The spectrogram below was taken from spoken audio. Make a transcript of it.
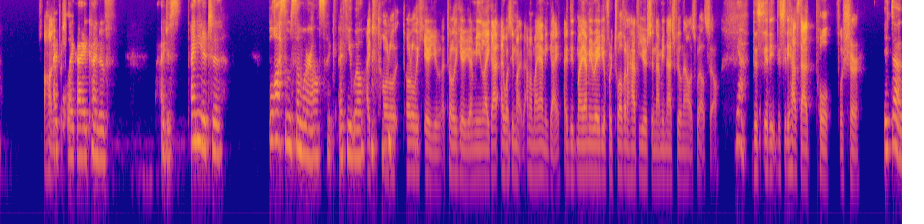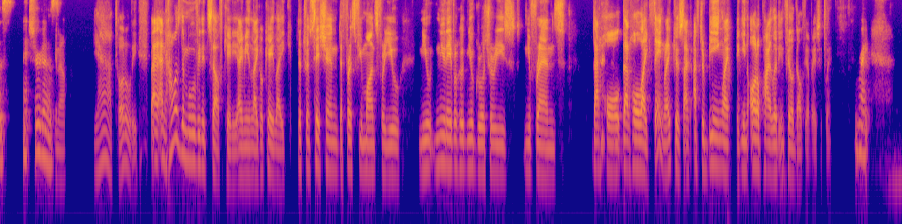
100%. I felt like I kind of, I just I needed to blossom somewhere else, like if you will. I totally, totally hear you. I totally hear you. I mean, like I, I, was in my, I'm a Miami guy. I did Miami radio for 12 and a half years and I'm in Nashville now as well. So yeah, the city, the city has that pull for sure. It does. It sure does. You know? Yeah, totally. And how was the move in itself, Katie? I mean, like, okay, like the transition, the first few months for you, new, new neighborhood, new groceries, new friends, that whole, that whole like thing, right? Because after being like in autopilot in Philadelphia, basically. Right.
